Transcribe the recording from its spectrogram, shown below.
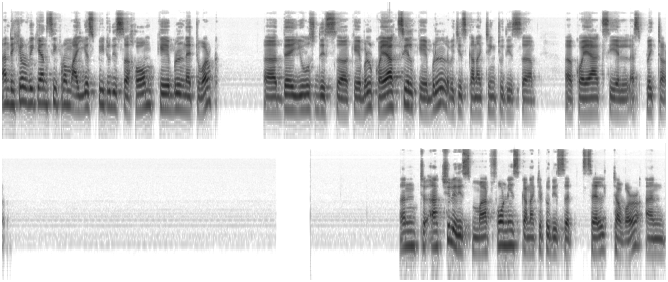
And here we can see from ISP to this uh, home cable network uh, Uh, they use this uh, cable coaxial cable which is connecting to this uh, uh coaxial splitter. And actually this smartphone is connected to this uh, cell tower and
